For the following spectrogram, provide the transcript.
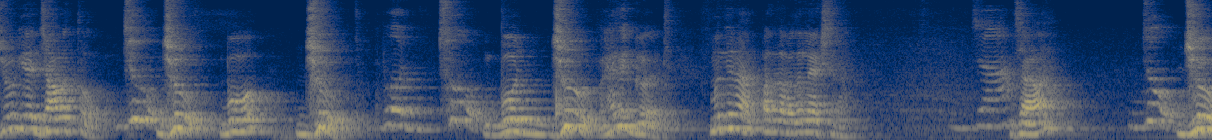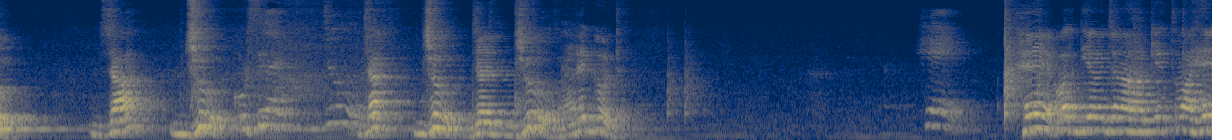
ಜೂಗೆ ಜಾವತ್ತು Ju, ಜೂ ಬೋ ಜೂ Bo, Ju, ಬೊಜ್ಜು ವೆರಿ ಗುಡ್ ಮುಂದಿನ ಪದದ ಮೊದಲನೇ ಅಕ್ಷರ. Ja, ಜ। Ju, ಜು। ಜ ಝು ಕೂಡಿಸಿ. ಜಜ್ಜು ಜ. ಝು ಜಜ್ಜು ವೆರಿ ಗುಡ್ ಹೇ. ಹೇ. ವರ್ಗೀಯ ವ್ಯಂಜನ ಹಾಕಿ ಅಥವಾ ಹೇ?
